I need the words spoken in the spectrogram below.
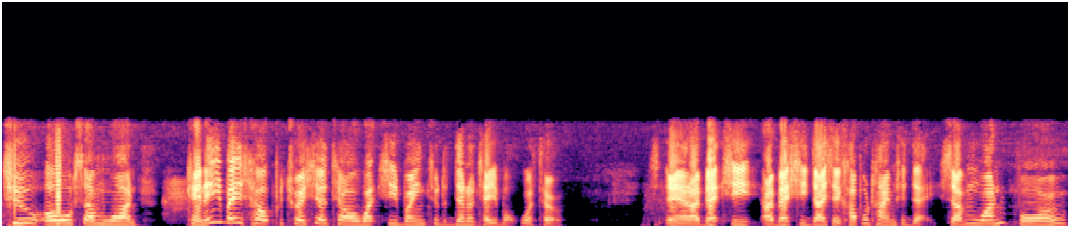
two oh seven one. Can anybody help Patricia tell what she brings to the dinner table with her? And I bet she I bet she does it a couple times a day. Seven one four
